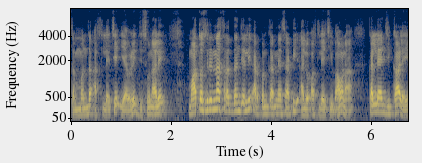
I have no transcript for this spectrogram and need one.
संबंध असल्याचे यावेळी दिसून आले. मातोश्रींना श्रद्धांजली अर्पण करण्यासाठी आलो असल्याची भावना कल्याणजी काळे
